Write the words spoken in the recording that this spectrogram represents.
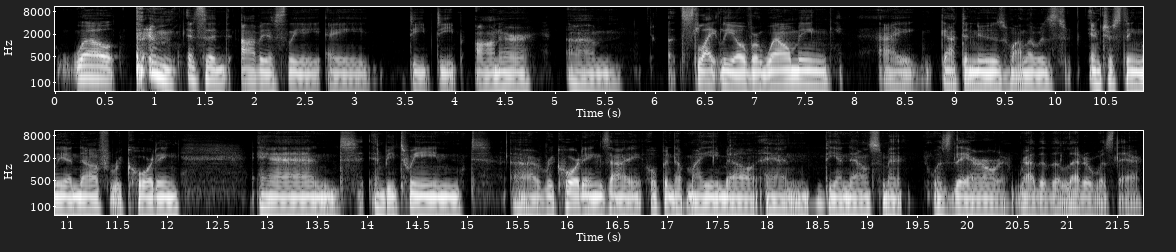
Well, it's a, obviously a deep, deep honor, um, slightly overwhelming. I got the news while I was, interestingly enough, recording and in between uh, recordings, I opened up my email and the announcement was there, or rather, the letter was there.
